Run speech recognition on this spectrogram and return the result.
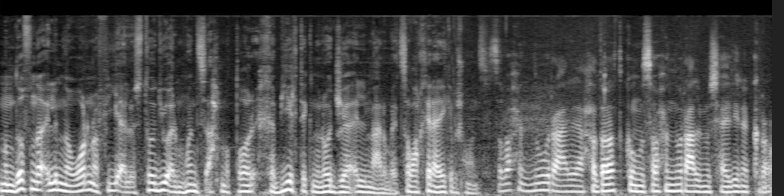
من ضيفنا اللي منورنا في الاستوديو المهندس أحمد طارق خبير تكنولوجيا المعلومات. صباح الخير عليك يا باشمهندس. صباح النور على حضراتكم وصباح النور على المشاهدين الكرام.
